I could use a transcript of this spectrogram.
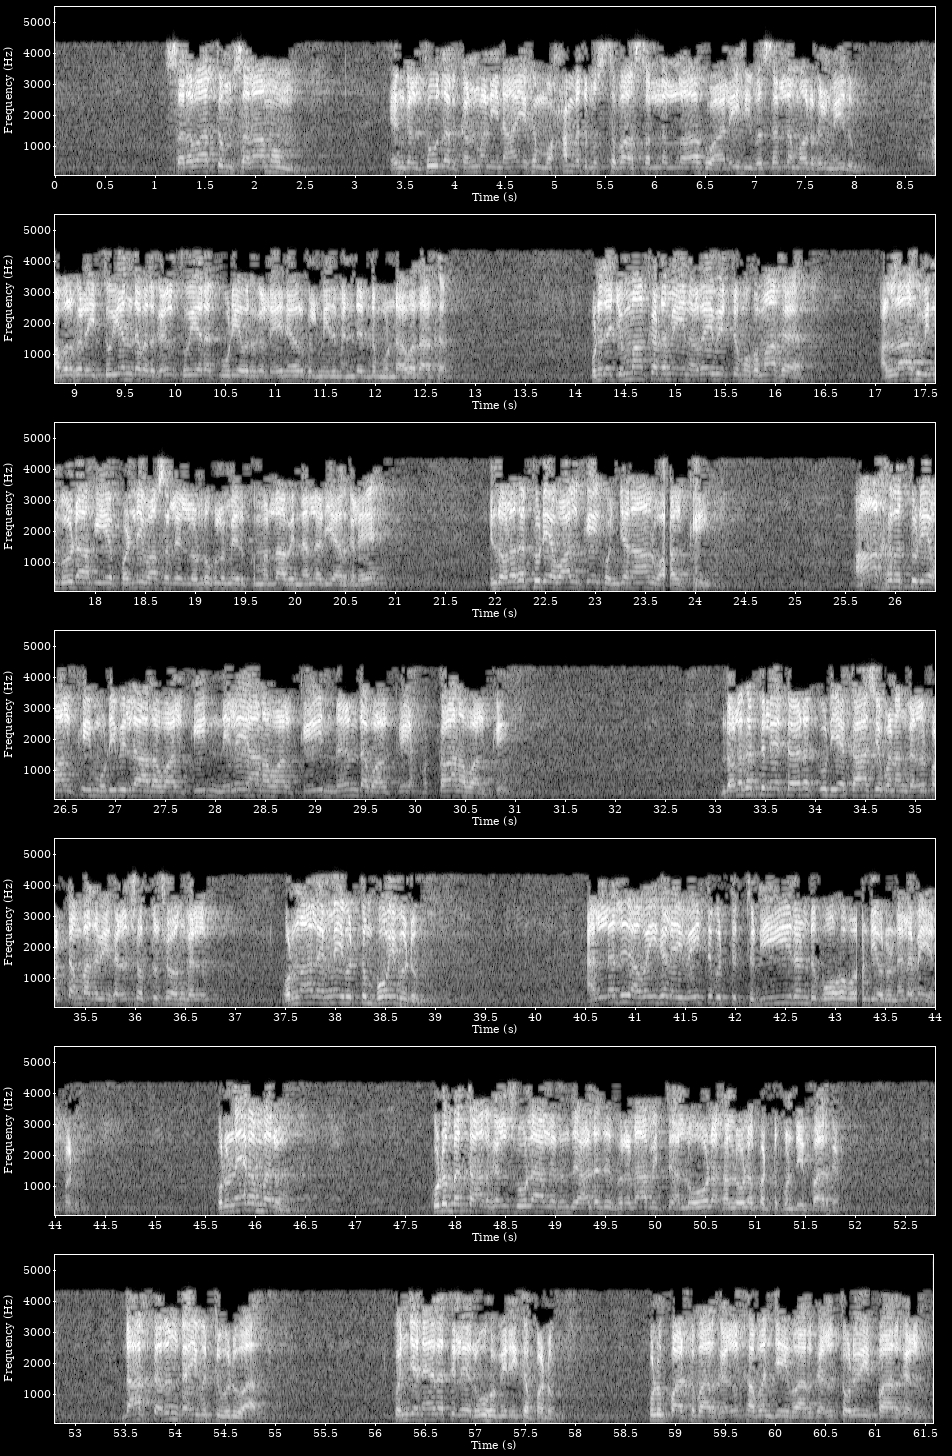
சலவாத்தும் சலாமும். எங்கள் தூதர் கண்மணி நாயகம் முகமது முஸ்தபா சல்லல்லாஹு அலிஹி வசல்லம் அவர்கள் மீதும் அவர்களை துயர்ந்தவர்கள் துயரக்கூடியவர்கள் ஏனையவர்கள் மீதும் என்றென்றும் உண்டாவதாக. புனித ஜும்மா கடமையை நிறைவேற்றும் முகமாக அல்லாஹுவின் வீடாகிய பள்ளிவாசலில் ஒன்றுகளும் இருக்கும் அல்லாவின் நல்லடியார்களே இந்த உலகத்துடைய வாழ்க்கை கொஞ்ச நாள் வாழ்க்கை. ஆகரத்துடைய வாழ்க்கை முடிவில்லாத வாழ்க்கை நிலையான வாழ்க்கை நீண்ட வாழ்க்கை ஹக்கான வாழ்க்கை. இந்த உலகத்திலே தேடக்கூடிய காசு பணங்கள் பட்டம் பதவிகள் சொத்து சுகங்கள் ஒரு நாள் எம்மை விட்டும் போய்விடும். அல்லது அவைகளை வைத்துவிட்டு திடீரென்று போக வேண்டிய ஒரு நிலைமை ஏற்படும். ஒரு நேரம் வரும். குடும்பத்தார்கள் சூழாலிருந்து அழுது பிரலாபித்து அல்லோல கல்லோலப்பட்டுக் கொண்டிருப்பார்கள். டாக்டரும் கைவிட்டு விடுவார். கொஞ்ச நேரத்திலே ரூஹு விரிக்கப்படும். குளிப்பாட்டுவார்கள் கவன் செய்வார்கள் தொழுவிப்பார்கள்.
